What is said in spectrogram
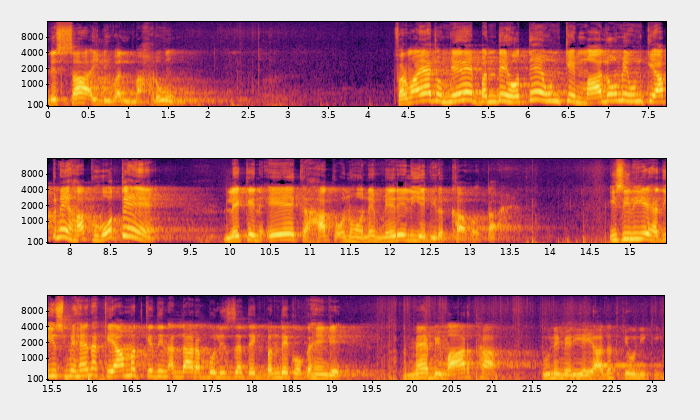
लिस्साइल वल महरूम। फरमाया, जो मेरे बंदे होते हैं, उनके मालों में उनके अपने हक होते हैं, लेकिन एक हक उन्होंने मेरे लिए भी रखा होता है। इसीलिए हदीस में है ना, क़यामत के दिन अल्लाह रब्बुल इज़्ज़त एक बंदे को कहेंगे, मैं बीमार था, तूने मेरी इयादत क्यों नहीं की?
